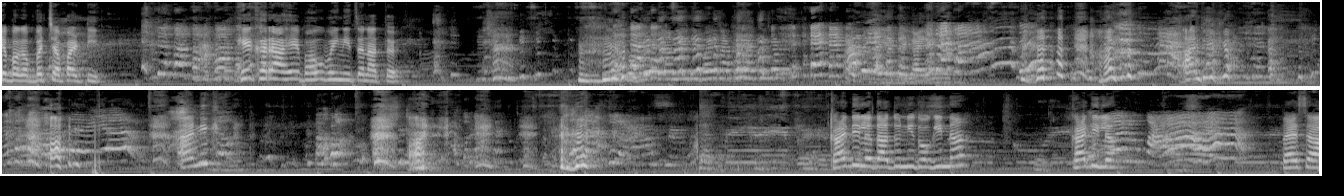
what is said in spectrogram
हे बघा बच्चा पार्टी. हे खरं आहे भाऊ बहिणीचं नातं. आणि आणि काय दिलं दादूंनी दोघींना? काय दिलं? पैसा.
